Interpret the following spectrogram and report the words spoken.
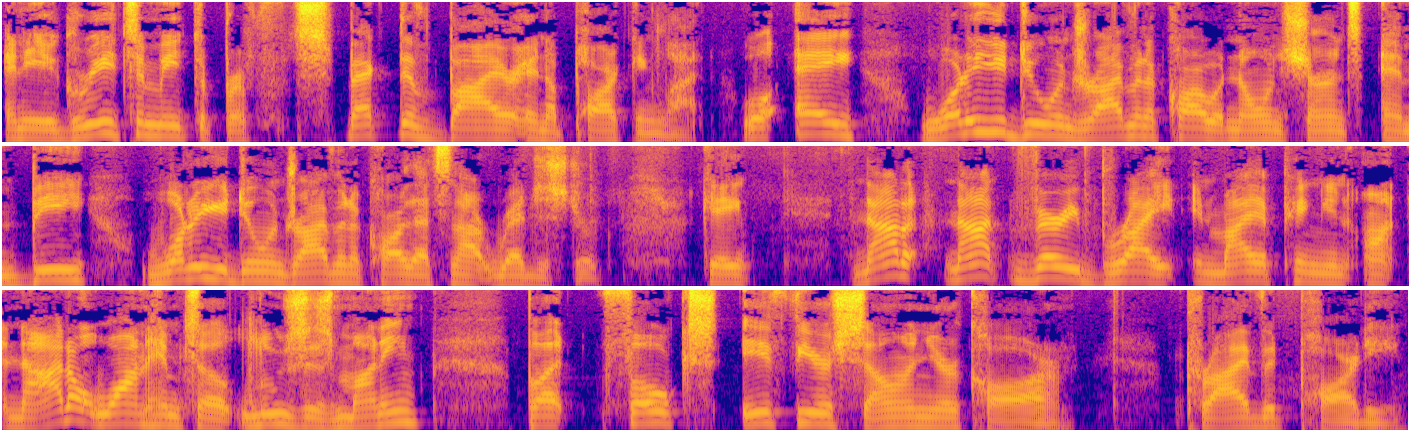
and he agreed to meet the prospective buyer in a parking lot. Well, A, what are you doing driving a car with no insurance? And B, what are you doing driving a car that's not registered? Okay. Not not very bright in my opinion on now I don't want him to lose his money, but folks, if you're selling your car, private party,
